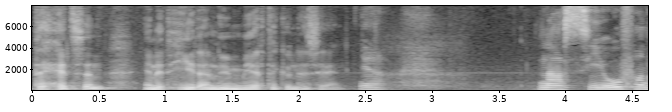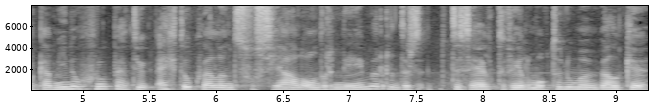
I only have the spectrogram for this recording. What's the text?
te hitsen in het hier en nu meer te kunnen zijn. Ja. Naast CEO van Camino Groep bent u echt ook wel een sociaal ondernemer. het is eigenlijk te veel om op te noemen welke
